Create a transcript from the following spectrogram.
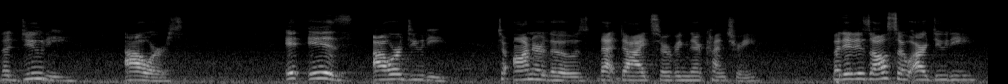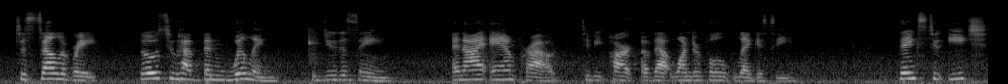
the duty ours. It is our duty to honor those that died serving their country. But it is also our duty to celebrate those who have been willing to do the same. And I am proud to be part of that wonderful legacy. Thanks to each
